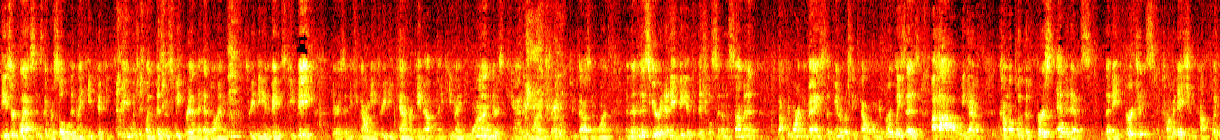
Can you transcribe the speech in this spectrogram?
These are glasses that were sold in 1953, which is when Business Week ran the headline, 3D invades TV. There's an Ikegami 3D camera, came out in 1991. There's a Canon one starting in 2001. And then this year at NAB at the Digital Cinema Summit, Dr. Martin Banks of the University of California, Berkeley says, aha, we have come up with the first evidence that a Vergence accommodation conflict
